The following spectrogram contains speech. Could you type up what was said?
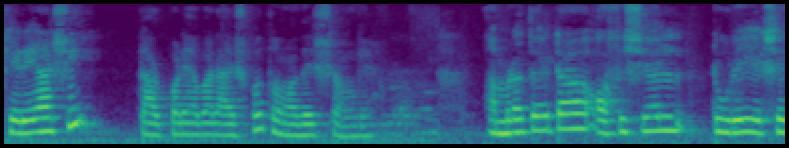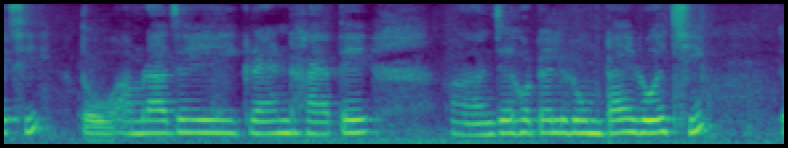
সেরে আসি। তারপরে আবার আসব তোমাদের সঙ্গে। আমরা তো এটা অফিসিয়াল ট্যুরে এসেছি। তো আমরা যে এই গ্র্যান্ড হায়াতে যে হোটেল রুমটায় রয়েছি, তো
